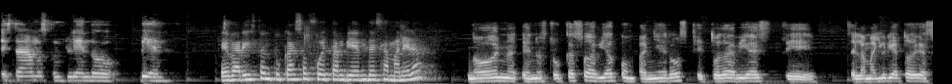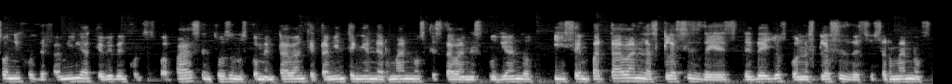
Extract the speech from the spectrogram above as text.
estábamos cumpliendo bien. Evaristo, ¿en tu caso fue también de esa manera? No, en, en nuestro caso había compañeros que todavía este, la mayoría todavía son hijos de familia que viven con sus papás, entonces nos comentaban que también tenían hermanos que estaban estudiando y se empataban las clases de, este, de ellos con las clases de sus hermanos.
